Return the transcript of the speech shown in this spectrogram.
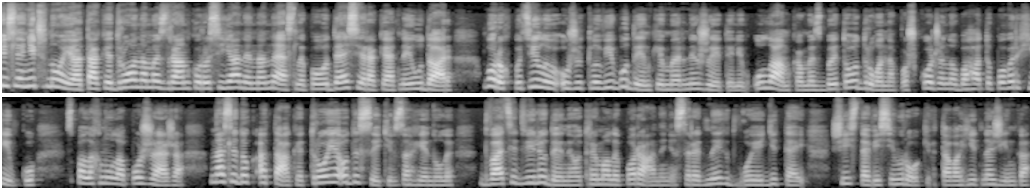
Після нічної атаки дронами зранку росіяни нанесли по Одесі ракетний удар. Ворог поцілив у житлові будинки мирних жителів. Уламками збитого дрона пошкоджено багатоповерхівку. Спалахнула пожежа. Внаслідок атаки троє одеситів загинули. 22 людини отримали поранення. Серед них двоє дітей 6 та 8 років та вагітна жінка.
